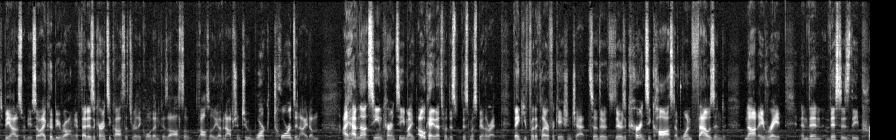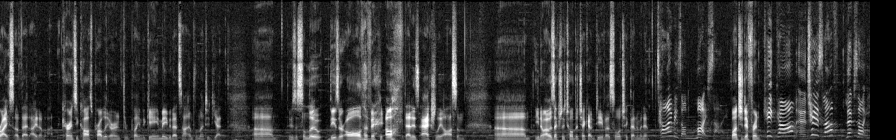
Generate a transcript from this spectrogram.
to be honest with you. So I could be wrong. If that is a currency cost, that's really cool then, because also also you have an option to work towards an item I have not seen currency. My okay, that's what this this must be on the right. Thank you for the clarification, chat. So there's there's a currency cost of 1,000, not a rate, and then this is the price of that item. Currency cost probably earned through playing the game. Maybe that's not implemented yet. Um, there's a salute. These are all the very. Oh, that is actually awesome. Um, you know, I was actually told to check out D.Va, so we'll check that in a minute. Time is on my side. Bunch of different. Keep calm and cheers, love.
